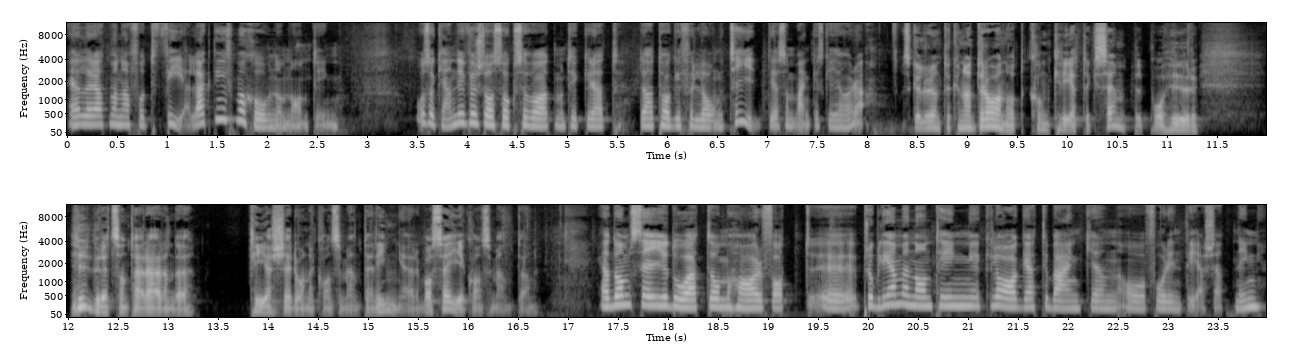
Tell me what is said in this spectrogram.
eller att man har fått felaktig information om någonting. Och så kan det ju förstås också vara att man tycker att det har tagit för lång tid, det som banken ska göra. Skulle du inte kunna dra något konkret exempel på hur, hur ett sånt här ärende ter sig då när konsumenten ringer? Vad säger konsumenten? Ja, de säger ju då att de har fått eh, problem med någonting, klagat till banken och får inte ersättning.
